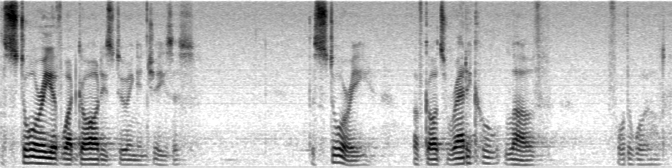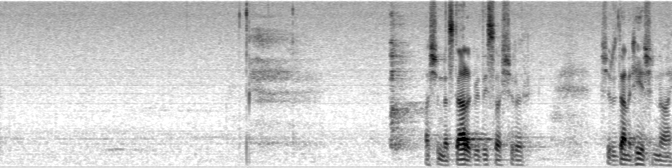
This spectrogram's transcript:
the story of what God is doing in Jesus the story of God's radical love for the world. I shouldn't have started with this. I should have, should have done it here, shouldn't I?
